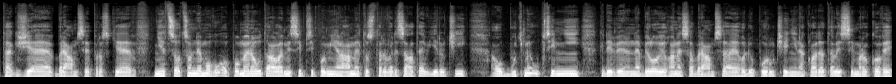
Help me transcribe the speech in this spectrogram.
Takže Brahms je prostě něco, co nemohu opomenout, ale my si připomínáme to 190. výročí a buďme upřímní, kdyby nebylo Johannesa Brahmse a jeho doporučení nakladateli Simrokovi,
